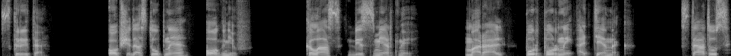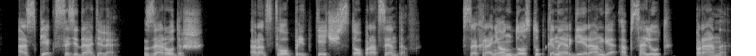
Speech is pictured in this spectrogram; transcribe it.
скрыто. Общедоступное — огнев. Класс бессмертный. Мораль — пурпурный оттенок. Статус — аспект Созидателя, зародыш. Родство предтеч 100%. Сохранен доступ к энергии ранга Абсолют, прана.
